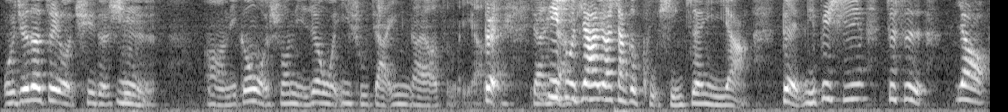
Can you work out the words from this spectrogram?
我觉得最有趣的是，嗯，你跟我说你认为艺术家应该要怎么样？对艺术家要像个苦行僧一样，对你必须就是要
